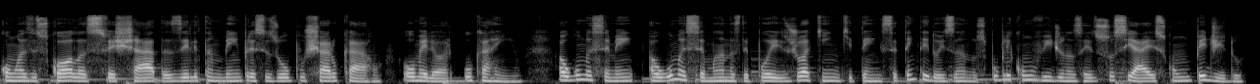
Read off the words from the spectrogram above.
Com as escolas fechadas, ele também precisou puxar o carro, ou melhor, o carrinho. Algumas, algumas semanas depois, Joaquim, que tem 72 anos, publicou um vídeo nas redes sociais com um pedido.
